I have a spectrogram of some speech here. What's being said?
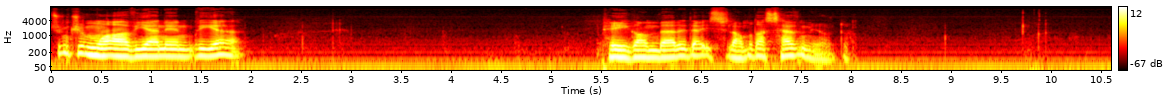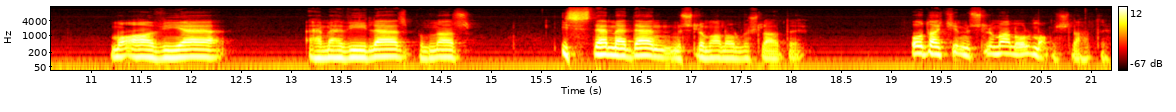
Çünkü Muaviye'nin diye peygamberi de İslam'ı da sevmiyordu. Muaviye, Emeviler bunlar istemeden Müslüman olmuşlardı. O da ki Müslüman olmamışlardı.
